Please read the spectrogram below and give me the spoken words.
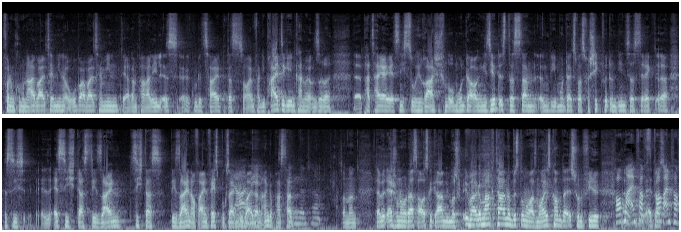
vor dem Kommunalwahltermin, Europawahltermin, der dann parallel ist, äh, gute Zeit, dass es auch einfach in die Breite gehen kann, weil unsere äh, Partei ja jetzt nicht so hierarchisch von oben runter organisiert ist, dass dann irgendwie montags was verschickt wird und dienstags direkt äh, es, sich, es sich das Design, sich das Design auf allen Facebook-Seiten Ja, überall nee, dann angepasst hat nicht, ja. sondern da wird erst schon mal das rausgegraben, wie man es schon immer gemacht hat und bis noch mal was Neues kommt, da ist schon viel Braucht man äh, einfach, braucht einfach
